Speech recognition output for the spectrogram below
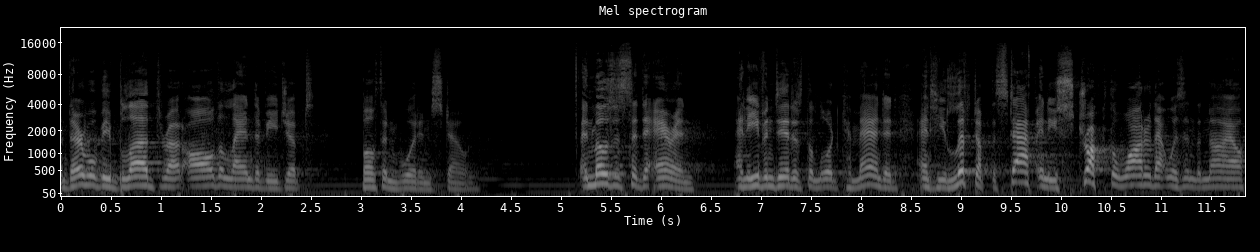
And there will be blood throughout all the land of Egypt, both in wood and stone. And Moses said to Aaron, and even did as the Lord commanded. And he lifted up the staff and he struck the water that was in the Nile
